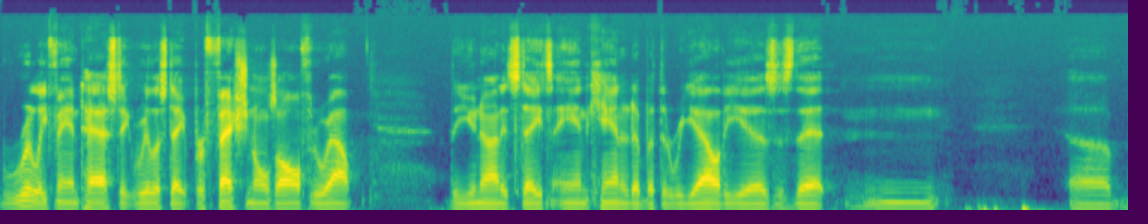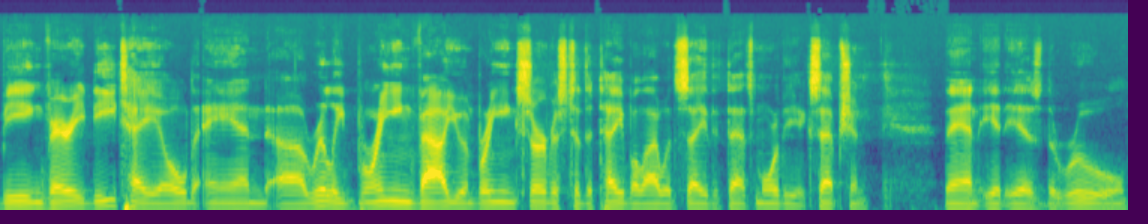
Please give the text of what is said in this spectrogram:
really fantastic real estate professionals all throughout the United States and Canada, but the reality is is that mm, uh, being very detailed and uh, really bringing value and bringing service to the table, I would say that that's more the exception than it is the rule.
